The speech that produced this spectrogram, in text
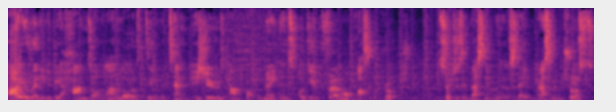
Are you ready to be a hands on landlord dealing with tenant issues and property maintenance, or do you prefer a more passive approach, such as investing in real estate investment trusts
